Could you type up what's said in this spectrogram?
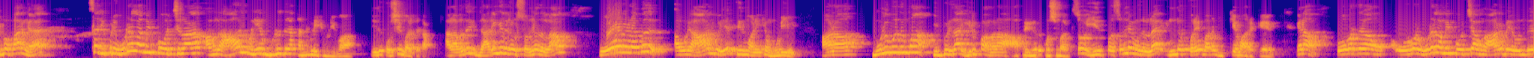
இப்போ பாருங்க சார் இப்படி உடல் அமைப்பு வச்சுலாம் அவங்க ஆளுமையை முழுதலாக கண்டுபிடிக்க முடியுமா? இது கொஸ்டின் மார்க் தான். அதாவது இந்த அறிஞர்கள் சொன்னதெல்லாம் ஓரளவு அவருடைய ஆளுமையை தீர்மானிக்க முடியும். ஆனா முழுவதுமா இப்படிதான் இருப்பாங்களா அப்படிங்கிறது கொஸ்டின் மார்க் ஸோ இப்ப சொன்னவங்கள இந்த குறைபாடு முக்கியமா இருக்கு. ஏன்னா ஒவ்வொருத்தரும் ஒவ்வொரு உடல் அமைப்பு வச்சு அவங்க ஆளுமையை வந்து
